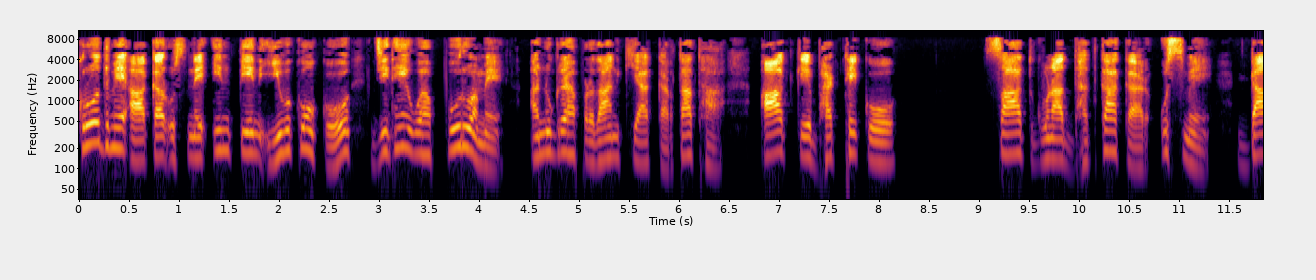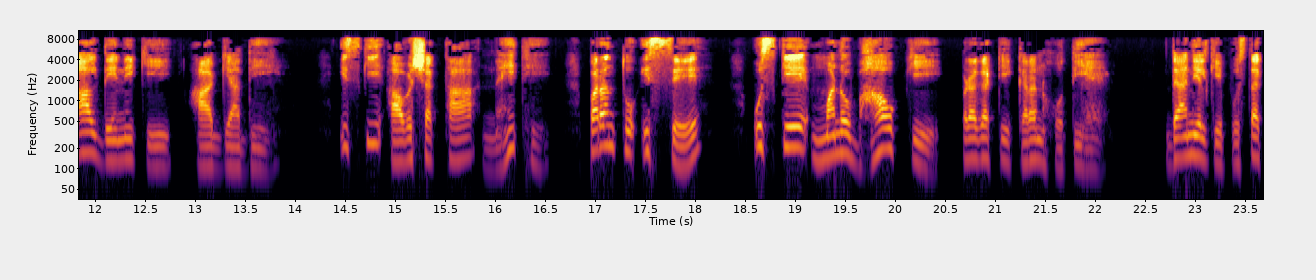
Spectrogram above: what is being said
क्रोध में आकर उसने इन तीन युवकों को, जिन्हें वह पूर्व में अनुग्रह प्रदान किया करता था, आग के भट्टे को सात गुना धतका कर उसमें डाल देने की आज्ञा दी। इसकी आवश्यकता नहीं थी, परंतु इससे उसके मनोभाव की प्रगटीकरण होती है। दानियल की पुस्तक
